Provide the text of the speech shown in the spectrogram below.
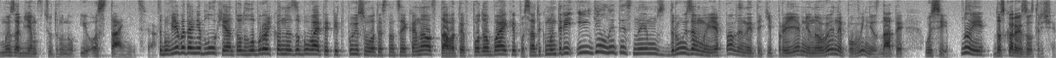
Ми заб'ємо в цю труну і останній цвях. Це був я питання блог. Я Антон Глобородько. Не забувайте підписуватись на цей канал, ставити вподобайки, писати коментарі і ділитись ним з друзями. Я впевнений, такі приємні новини повинні знати усі. Ну і до скорих зустрічей.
